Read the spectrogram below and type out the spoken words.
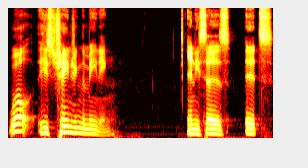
Well, he's changing the meaning and he says it's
